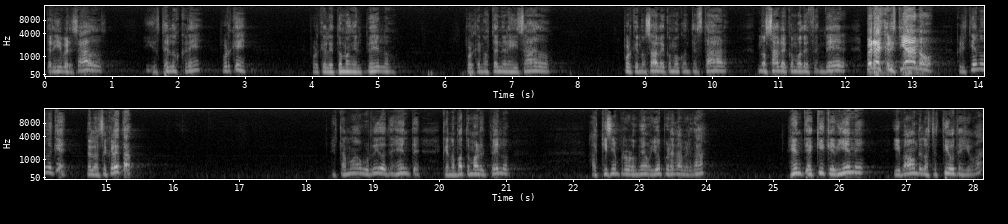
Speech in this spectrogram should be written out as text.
tergiversados, y usted los cree. ¿Por qué? Porque le toman el pelo, porque no está energizado, porque no sabe cómo contestar, no sabe cómo defender, pero es cristiano. ¿Cristiano de qué? ¿De la secreta? Estamos aburridos de gente que nos va a tomar el pelo. Aquí siempre bromeo yo, pero es la verdad. Gente aquí que viene y va donde los testigos de Jehová,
